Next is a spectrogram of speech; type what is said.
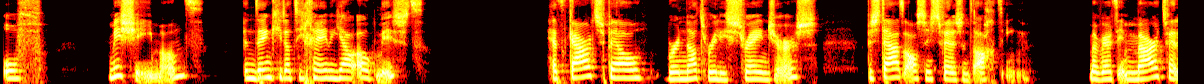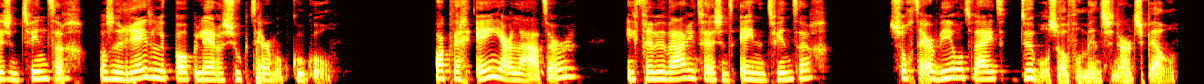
Of mis je iemand en denk je dat diegene jou ook mist? Het kaartspel We're Not Really Strangers bestaat al sinds 2018, maar werd in maart 2020 als een redelijk populaire zoekterm op Google. Pakweg één jaar later, in februari 2021, zochten er wereldwijd dubbel zoveel mensen naar het spel.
